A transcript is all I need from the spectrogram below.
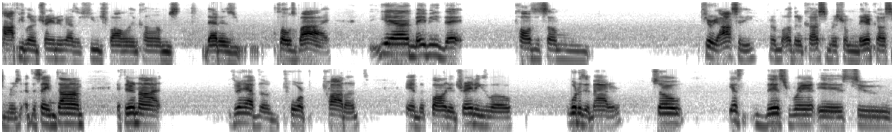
popular trainer who has a huge following comes that is close by? Yeah, maybe that causes some curiosity from other customers, from their customers. At the same time, if they're not, if they have the poor product and the quality of training is low, what does it matter? So, guess this rant is to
